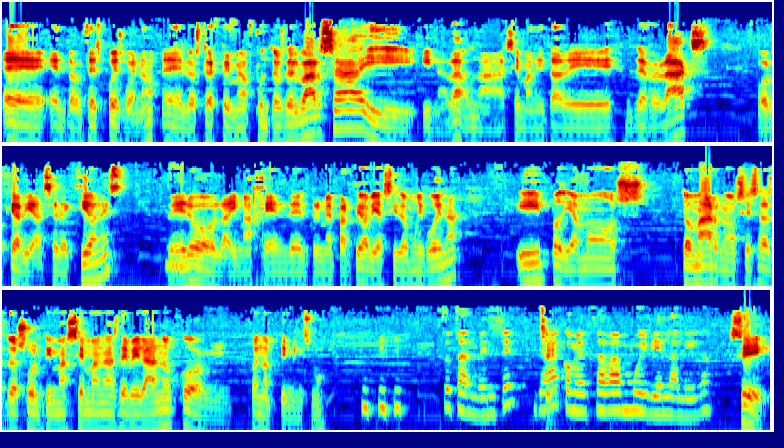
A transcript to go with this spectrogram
Eh, entonces, pues bueno, eh, los tres primeros puntos del Barça y, y nada, una semanita de, de relax porque había selecciones, pero la imagen del primer partido había sido muy buena y podíamos tomarnos esas dos últimas semanas de verano con, con optimismo. Totalmente. Ya Sí. comenzaba muy bien la liga. Sí,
